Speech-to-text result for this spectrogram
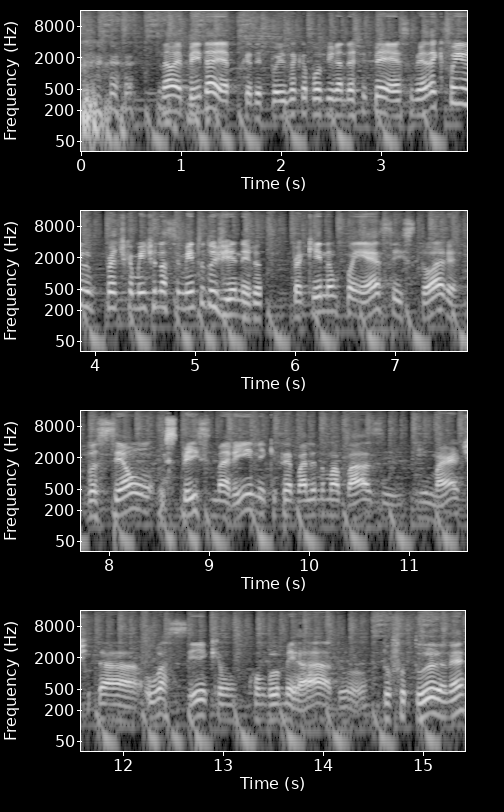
Não, é bem da época, depois acabou virando FPS mesmo. É que foi praticamente o nascimento do gênero. Pra quem não conhece a história, você é um Space Marine que trabalha numa base em Marte da UAC, que é um conglomerado do futuro, né?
